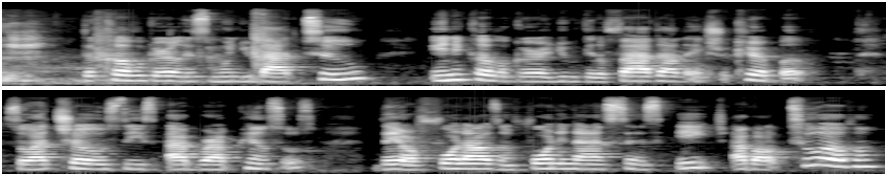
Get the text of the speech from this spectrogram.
the CoverGirl is when you buy two any CoverGirl, you would get a $5 extra care buck. So I chose these eyebrow pencils. They are $4.49 each. I bought two of them.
